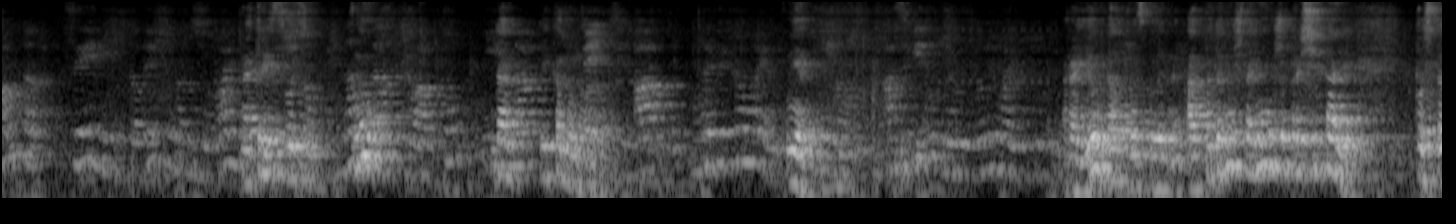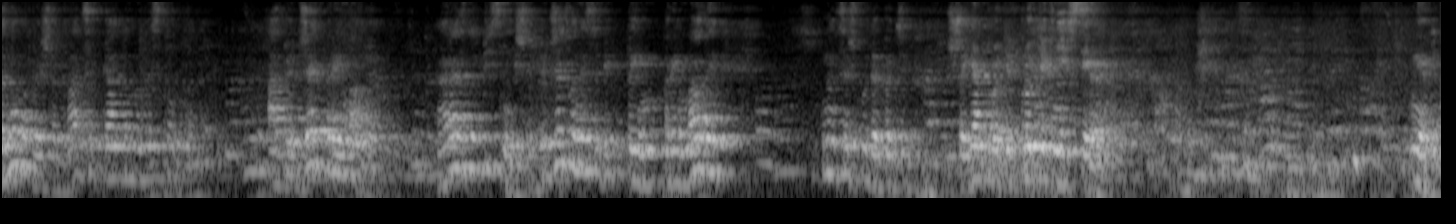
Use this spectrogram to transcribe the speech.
Вам на цей рік дали фінансування На 38. на Ну, зарплату і да, на економика. а медикаменти. Район дал 2,5. А потому что они уже просчитали. Постанова вийшла 25 листопада. А бюджет приймали гораздо пізніше. Бюджет вони собі приймали, ну це ж буде проти, що я проти, проти них всіх. Ні.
